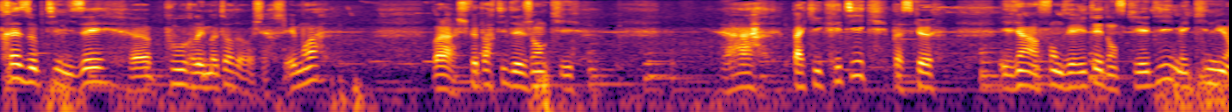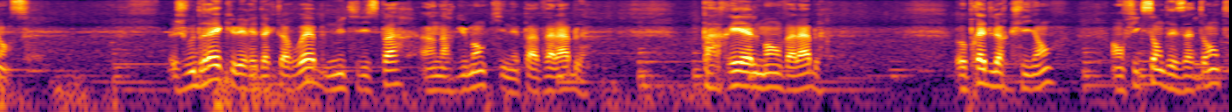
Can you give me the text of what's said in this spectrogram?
très optimisés euh, pour les moteurs de recherche. Et moi, voilà, je fais partie des gens qui, ah, pas qui critiquent, parce que il y a un fond de vérité dans ce qui est dit, mais qui nuance. Je voudrais que les rédacteurs web n'utilisent pas un argument qui n'est pas valable, pas réellement valable, auprès de leurs clients, en fixant des attentes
